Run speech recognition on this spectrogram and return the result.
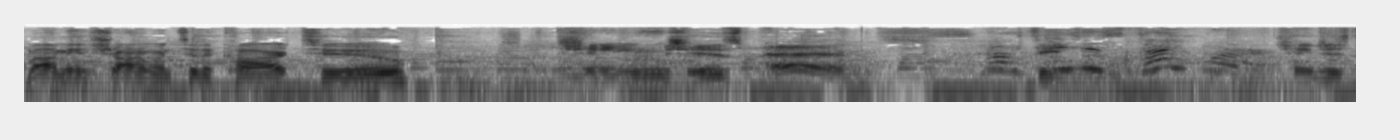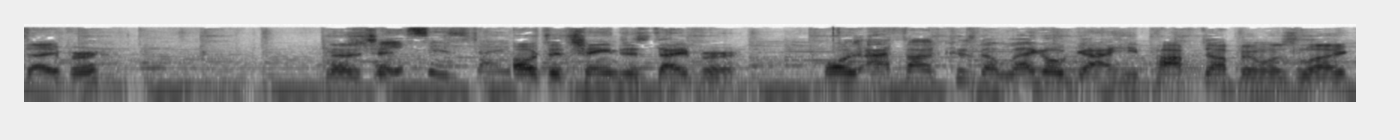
mommy and Sean went to the car to change his pants. No, change his diaper. Change his diaper? No, to cha- Chase his diaper. Oh, to change his diaper. Well, I thought because the Lego guy, he popped up and was like,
